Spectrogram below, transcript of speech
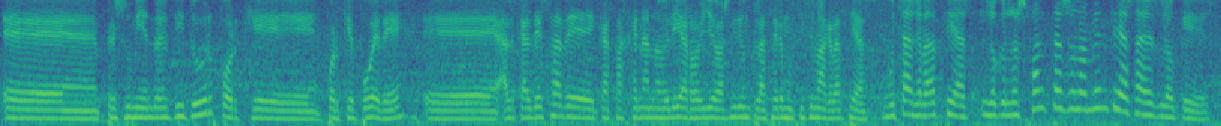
eh, presumiendo en Fitur porque, porque puede. Eh, alcaldesa de Cartagena, Noelia Arroyo, ha sido un placer, muchísimas gracias. Muchas gracias. Lo que nos falta solamente, ya sabes lo que es,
